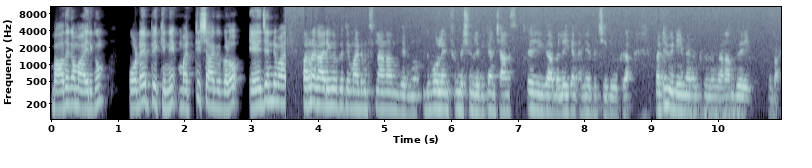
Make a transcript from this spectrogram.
ബാധകമായിരിക്കും. ഒഡേപെക്കിന് മറ്റ് ശാഖകളോ ഏജന്റുമാർ പറഞ്ഞ കാര്യങ്ങൾ കൃത്യമായിട്ട് മനസ്സിലാണെന്ന് തരുന്നു ഇതുപോലെ ഇൻഫർമേഷൻ ലഭിക്കാൻ ചാനൽ സബ്സ്ക്രൈബ് ചെയ്യുക ബെല്ലൈക്കൻ എനേബിൾ ചെയ്തു വെക്കുക. മറ്റു വീഡിയോ ഞങ്ങൾക്ക് കാണാം. ഇതുവരെ ബൈ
